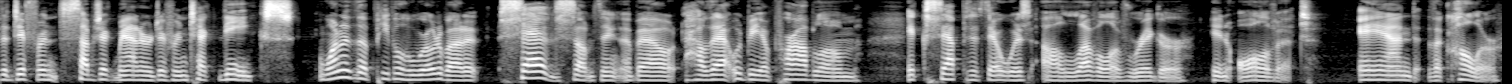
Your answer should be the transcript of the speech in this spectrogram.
the different subject matter, different techniques. One of the people who wrote about it said something about how that would be a problem, except that there was a level of rigor in all of it and the color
